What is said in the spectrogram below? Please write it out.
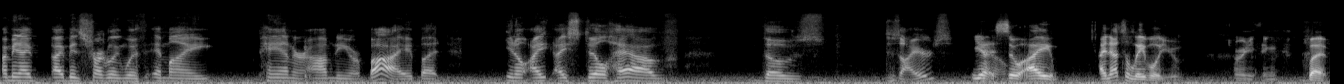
I mean, I've, I've been struggling with am I pan or omni or bi, but you know, I, I still have those desires. you Yeah. know. So I, I not to label you or anything, but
